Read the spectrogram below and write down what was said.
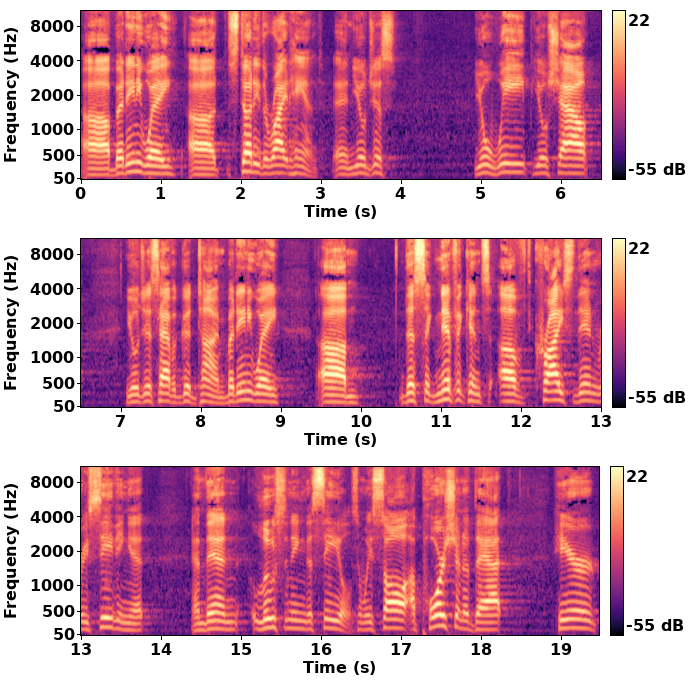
Uh, but anyway, uh, study the right hand, and you'll just you'll weep, you'll shout, you'll just have a good time. But anyway, um, the significance of Christ then receiving it and then loosening the seals, and we saw a portion of that here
